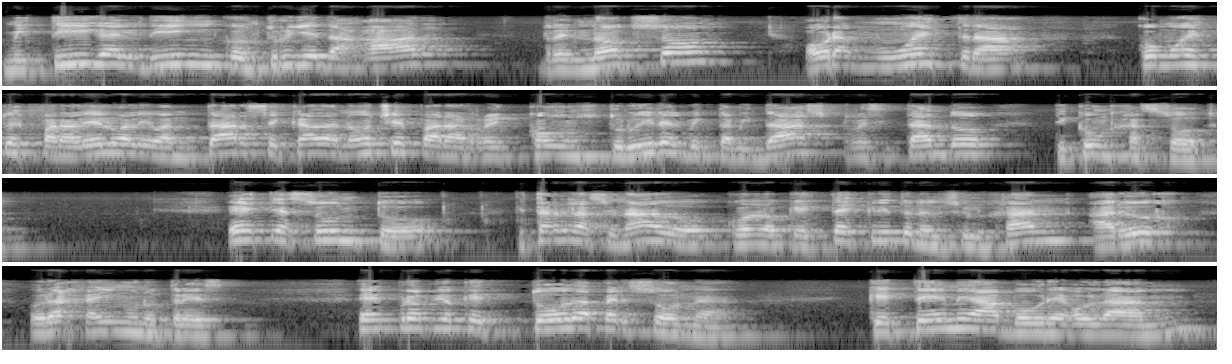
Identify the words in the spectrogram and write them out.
mitiga el din y construye Da'ar, Renoxon, ahora muestra cómo esto es paralelo a levantarse cada noche para reconstruir el Bektamidash recitando Tikkun Hasod. Este asunto está relacionado con lo que está escrito en el Sulhan Aruch Orahaim 1.3. Es propio que toda persona que teme a Boreolam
